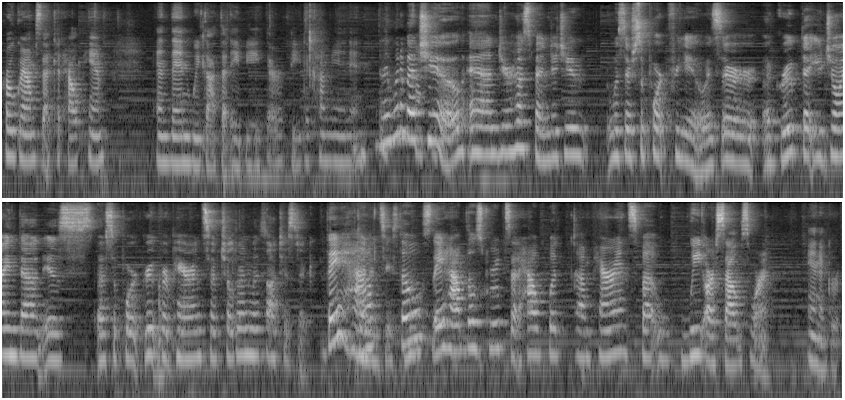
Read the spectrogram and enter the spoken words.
programs that could help him. And then we got that ABA therapy to come in and And then what about you and your husband? Did you was there support for you? Is there a group that you joined that is a support group for parents of children with autistic? They have tendencies. those. They have those groups that help with um, parents, but we ourselves weren't in a group.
